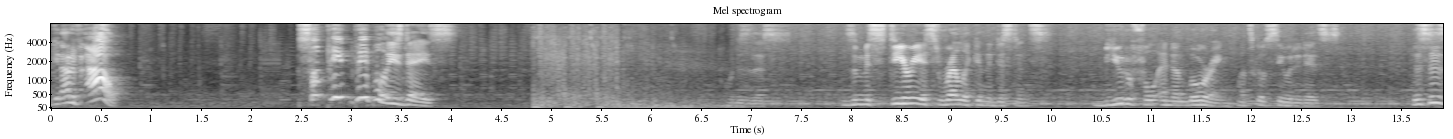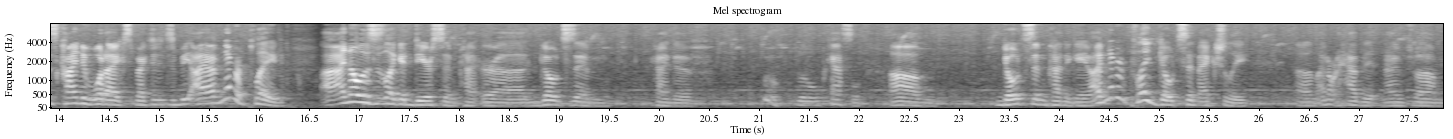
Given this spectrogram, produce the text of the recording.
Get out of- Ow! Some pe people these days. What is this? There's a mysterious relic in the distance. Beautiful and alluring. Let's go see what it is. This is kind of what I expected it to be. I, have never played. I know this is like a deer sim kind or a goat sim kind of ooh, little castle. Um, goat sim kind of game. I've never played goat sim actually. Um, I don't have it. And I've um,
